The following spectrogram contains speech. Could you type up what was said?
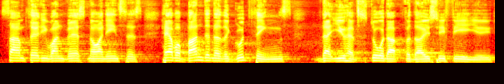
Psalm 31, verse 19 says, How abundant are the good things that you have stored up for those who fear you,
